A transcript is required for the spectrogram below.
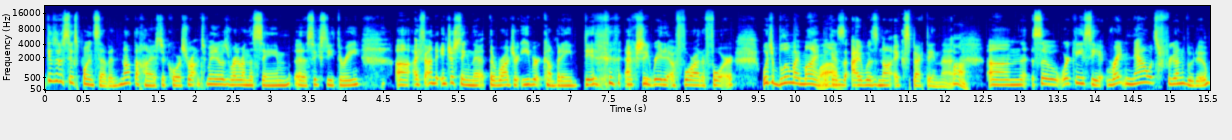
gives it a six point seven, not the highest, of course. Rotten Tomatoes right around the same at a sixty three. Uh, I found it interesting that the Roger Ebert company did actually rate it a four out of four, which blew my mind Wow. because I was not expecting that. Huh. Um, so where can you see it? Right now it's free on Vudu,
